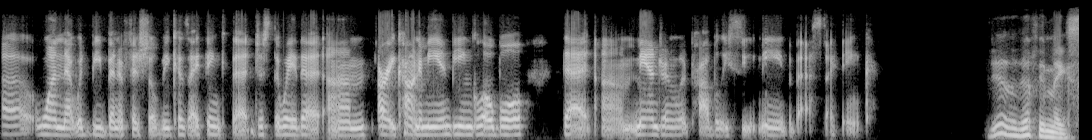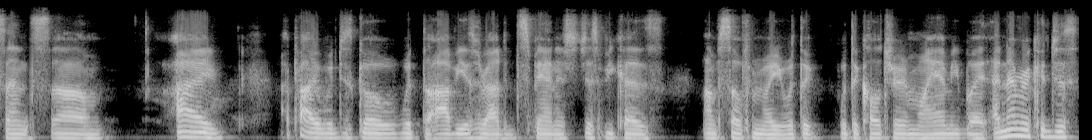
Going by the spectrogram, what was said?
uh, one that would be beneficial because I think that just the way that um, our economy and being global, that um, Mandarin would probably suit me the best. I think. Yeah, that definitely makes sense. Um, I I probably would just go with the obvious route in Spanish, just because I'm so familiar with the with the culture in Miami, but I never could just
